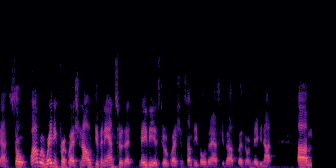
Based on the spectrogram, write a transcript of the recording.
Yeah. So while we're waiting for a question, I'll give an answer that maybe is to a question some people have been asking about, but or maybe not. Um,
